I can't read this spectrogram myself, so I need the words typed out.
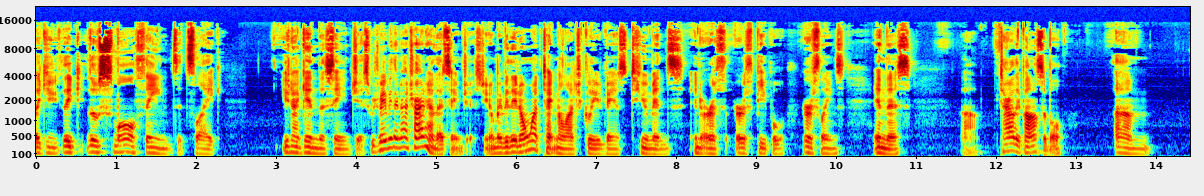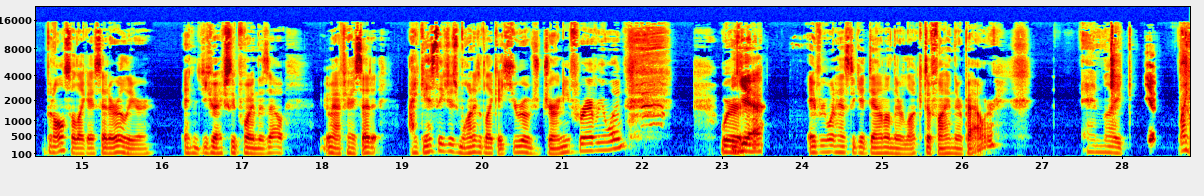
like you like those small things. It's like you're not getting the same gist which maybe they're not trying to have that same gist. You know maybe they don't want technologically advanced humans and earth earth people earthlings in this. Um, entirely possible. Um but also like i said earlier and you actually pointed this out after i said it i guess they just wanted like a hero's journey for everyone where Yeah. everyone has to get down on their luck to find their power and like Yep. like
